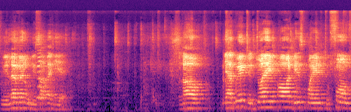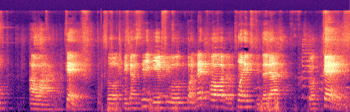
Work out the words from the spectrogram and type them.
So 11 will be somewhere here. So now we are going to join all these points to form our curve. So you can see if you connect all the points together, your curve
